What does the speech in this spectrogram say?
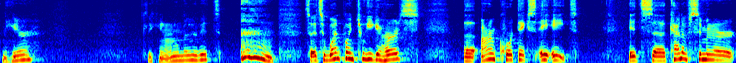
And here clicking around a little bit. so it's a 1.2 gigahertz uh, ARM Cortex A8. It's a kind of similar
